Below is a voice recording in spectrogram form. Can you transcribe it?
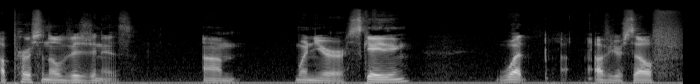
a personal vision is. Um, when you're skating, what of yourself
